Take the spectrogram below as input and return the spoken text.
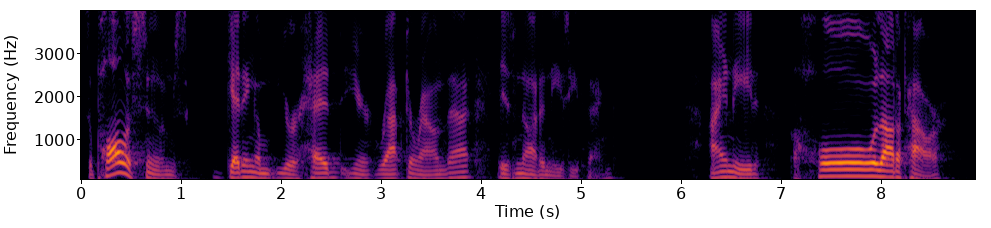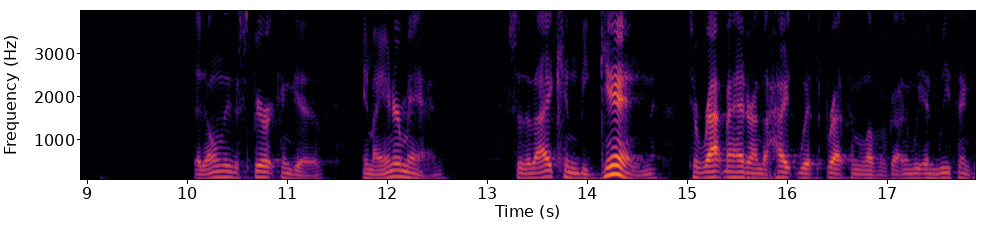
So Paul assumes getting your head wrapped around that is not an easy thing. I need a whole lot of power that only the Spirit can give in my inner man so that I can begin to wrap my head around the height, width, breadth, and love of God. And we, and we think,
